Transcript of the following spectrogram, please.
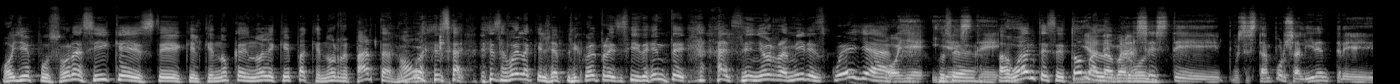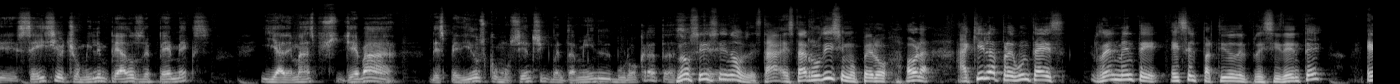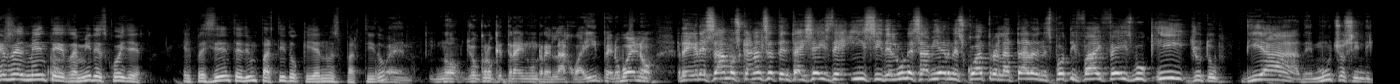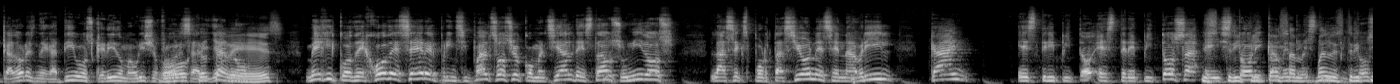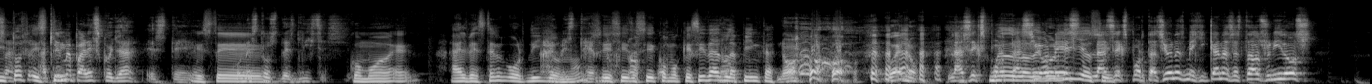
Oye, pues ahora sí que este, que el que no, que no le quepa, que no reparta, ¿no? Esa, esa fue la que le aplicó el presidente al señor Ramírez Cuella. Oye, y O sea, este. Aguántese, y toma la además, barbón. este, pues están por salir entre 6 y 8 mil empleados de Pemex. Y además, pues lleva despedidos como 150 mil burócratas. No, sí, Este, sí, no, está, está rudísimo. Pero ahora, aquí la pregunta es: ¿realmente es el partido del presidente? ¿Es realmente Ramírez Cuellar el presidente de un partido que ya no es partido? Bueno, no, yo creo que traen un relajo ahí, pero bueno, regresamos, canal 76 de Easy, de lunes a viernes, 4 de la tarde en Spotify, Facebook y YouTube. Día de muchos indicadores negativos, querido Mauricio Flores Oh, ¿qué otra Arellano. vez? México dejó de ser el principal socio comercial de Estados Unidos. Las exportaciones en abril caen estripito- estrepitosa e históricamente. Bueno, estrepitosa- ¿A quién me parezco ya este, Este- con estos deslices? Como eh, a Elvester Gordillo, Alvester, ¿no? Sí, sí, no, sí, no, como que sí das no, la pinta. No, bueno, las Bueno, exportaciones, sí. las exportaciones mexicanas a Estados Unidos,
